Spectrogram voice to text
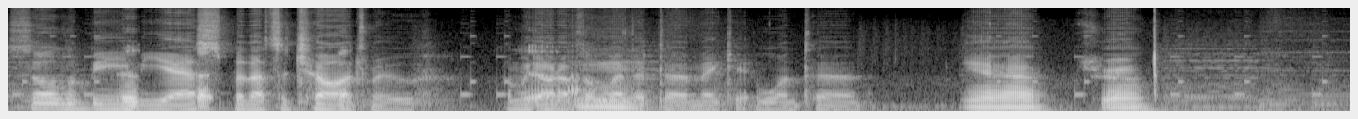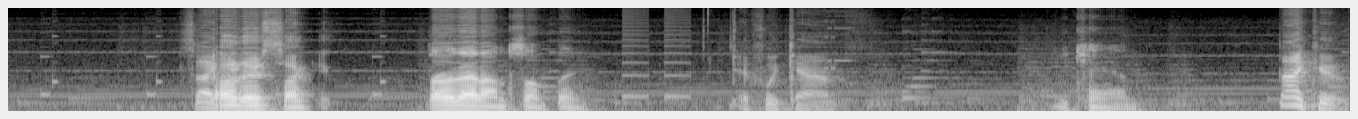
solar beam, It- yes, but that's a charge move, and we don't have the Mm. weather to make it one turn. Yeah, true. Psychic, Oh, there's psychic. Throw that on something. if we can. You can. Naiku.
